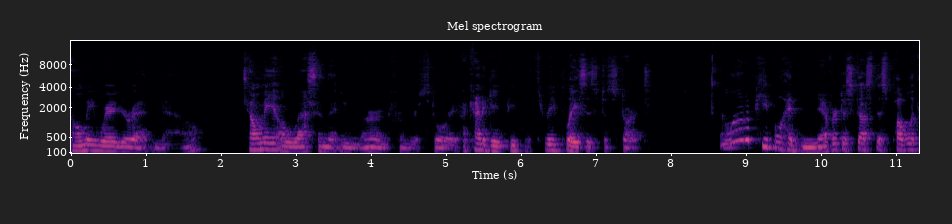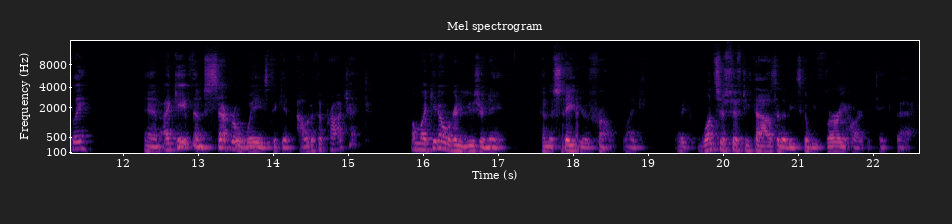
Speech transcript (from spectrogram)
Tell me where you're at now. Tell me a lesson that you learned from your story. I kind of gave people three places to start. And a lot of people had never discussed this publicly. And I gave them several ways to get out of the project. I'm like, you know, we're going to use your name and the state you're from. Like, like once there's 50,000 of these, it's going to be very hard to take back.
